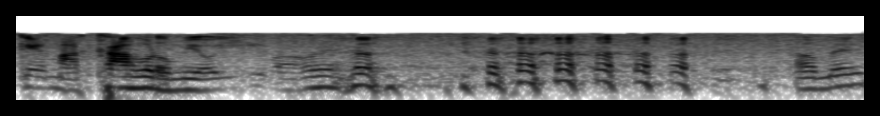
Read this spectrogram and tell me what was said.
Qué macabro me oíba. Amén.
